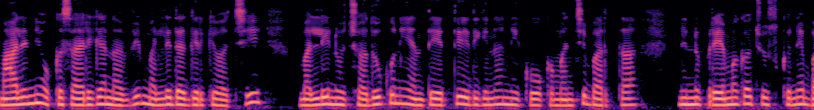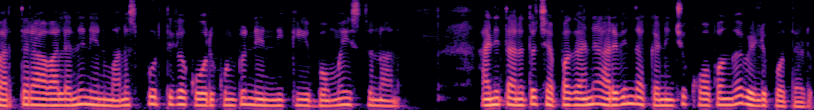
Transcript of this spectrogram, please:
మాలిని ఒక్కసారిగా నవ్వి మళ్ళీ దగ్గరికి వచ్చి మళ్ళీ నువ్వు చదువుకుని ఎంత ఎత్తి ఎదిగినా నీకు ఒక మంచి భర్త నిన్ను ప్రేమగా చూసుకునే భర్త రావాలని నేను మనస్ఫూర్తిగా కోరుకుంటూ నేను నీకు ఈ బొమ్మ ఇస్తున్నాను. అని తనతో చెప్పగానే అరవింద్ అక్కడి నుంచి కోపంగా వెళ్ళిపోతాడు.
